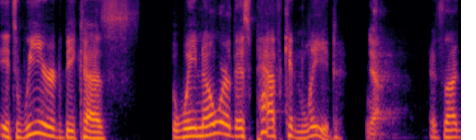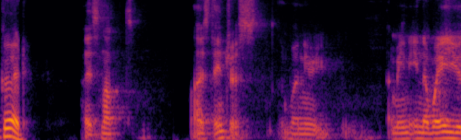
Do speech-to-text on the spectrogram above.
it's weird because we know where this path can lead. yeah It's not good. it's not well, it's dangerous when you i mean in a way you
